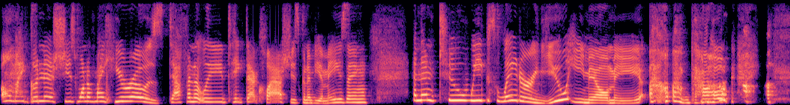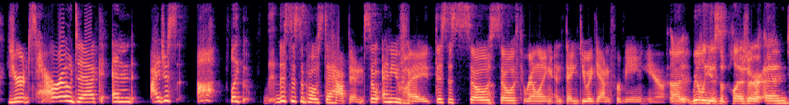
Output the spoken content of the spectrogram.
Oh my goodness, she's one of my heroes. Definitely take that class. She's going to be amazing. And then two weeks later, you email me about your tarot deck. And I just, ah, like, this is supposed to happen. So, anyway, this is so, so thrilling. And thank you again for being here. Uh, it really is a pleasure. And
